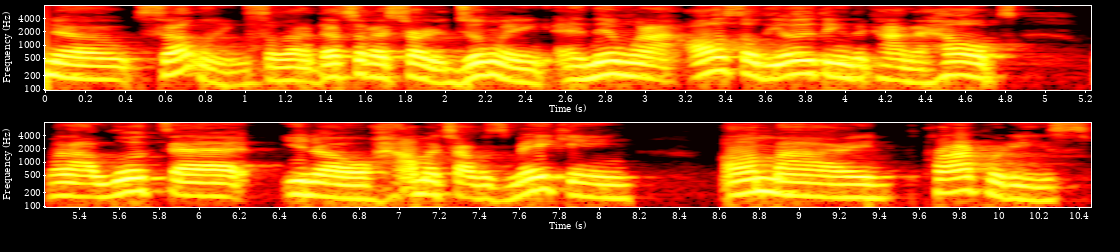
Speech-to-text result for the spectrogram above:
know selling so that, that's what i started doing and then when i also the other thing that kind of helped when i looked at you know how much i was making on my properties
